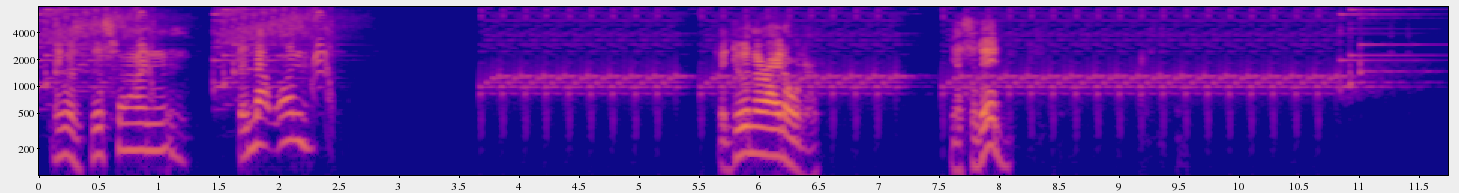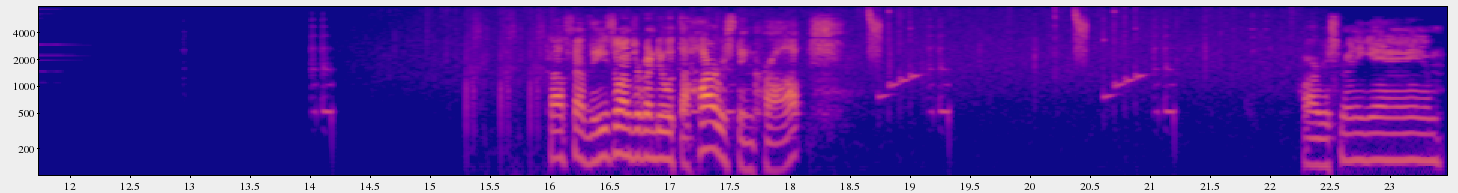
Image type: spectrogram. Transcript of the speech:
I think it was this one, then that one. I do in the right order. Yes, I did. Now, these ones are going to do with the harvesting crops. Harvest minigame.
